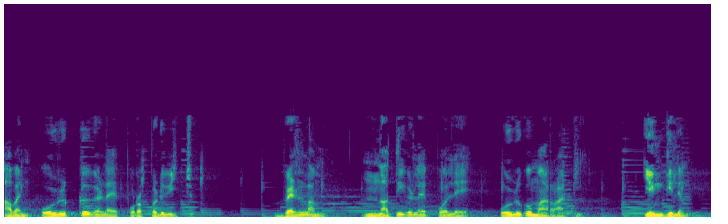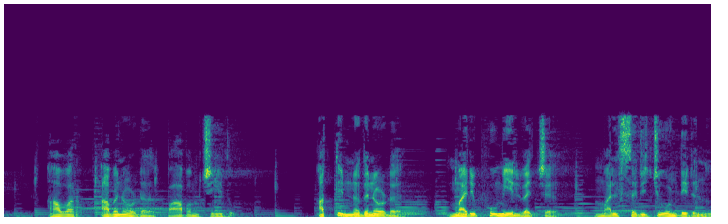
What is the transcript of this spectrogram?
അവൻ ഒഴുക്കുകളെ പുറപ്പെടുവിച്ചു. വെള്ളം നദികളെപ്പോലെ ഒഴുകുമാറാക്കി. എങ്കിലും അവർ അവനോട് പാപം ചെയ്തു. അത്യുന്നതനോട് മരുഭൂമിയിൽ വെച്ച് മത്സരിച്ചുകൊണ്ടിരുന്നു.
